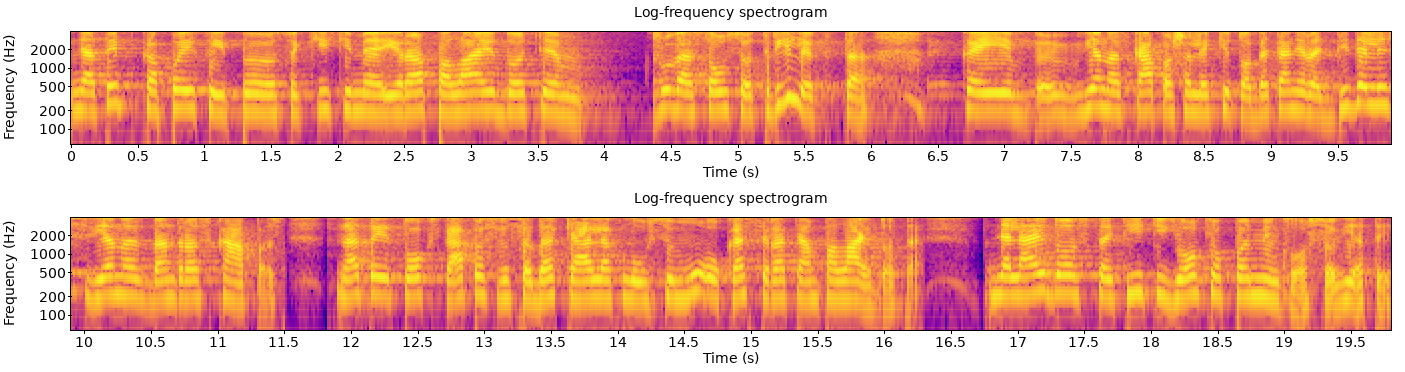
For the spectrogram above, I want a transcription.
ne taip kapai, kaip, sakykime, yra palaidoti žuvę sausio 13 kai vienas kapas šalia kito, bet ten yra didelis vienas bendras kapas. Na tai toks kapas visada kelia klausimų, o kas yra ten palaidota neleido statyti jokio paminklo sovietai.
